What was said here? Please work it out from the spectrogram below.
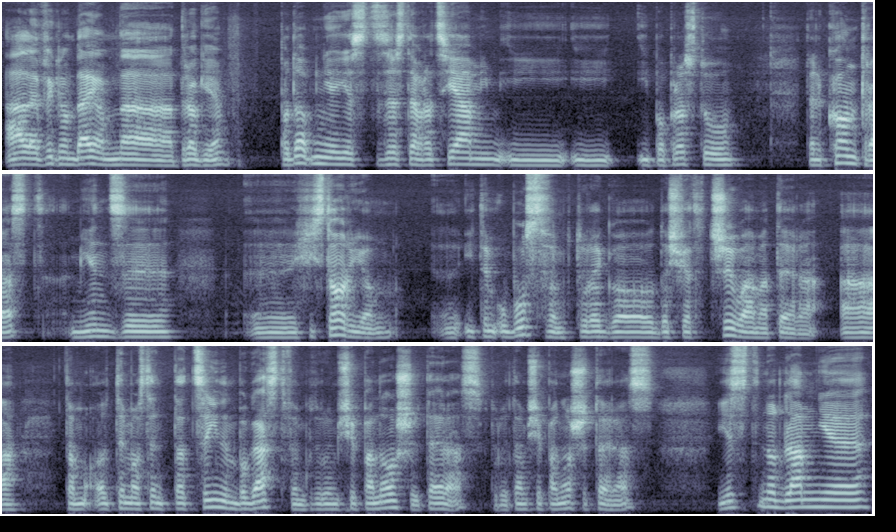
ale wyglądają na drogie. Podobnie jest z restauracjami i, i, i po prostu ten kontrast między y, historią y, i tym ubóstwem, którego doświadczyła Matera, a tym ostentacyjnym bogactwem, którym się panoszy teraz, które tam się panoszy teraz, jest no dla mnie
